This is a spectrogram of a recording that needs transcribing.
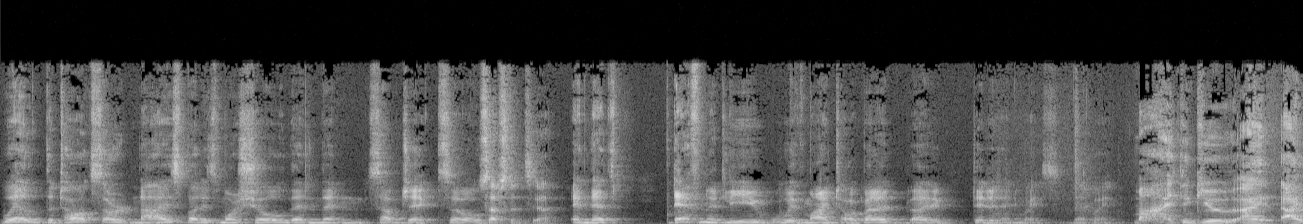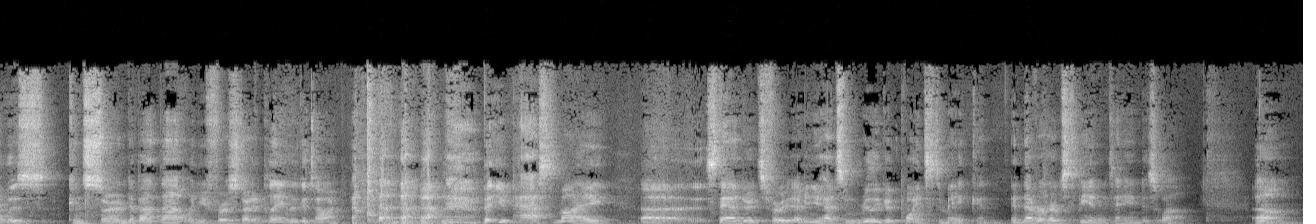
Well, the talks are nice, but it's more show than than subject. So substance, yeah. and that's definitely with my talk, but I, I did it anyways that way. I think you. I I was concerned about that when you first started playing the guitar. but you passed my uh, standards for. I mean, you had some really good points to make, and it never hurts to be entertained as well. Um,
